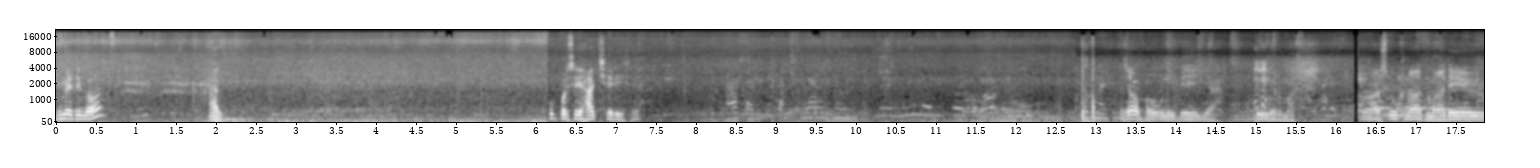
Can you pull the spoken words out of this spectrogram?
ધીમે ધીમે હાલ. ઉપર છે હાથ શેરી છે જો, ભવની બેહી ગયા ડુંગરમાં તો આ સુખનાથ મહાદેવ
